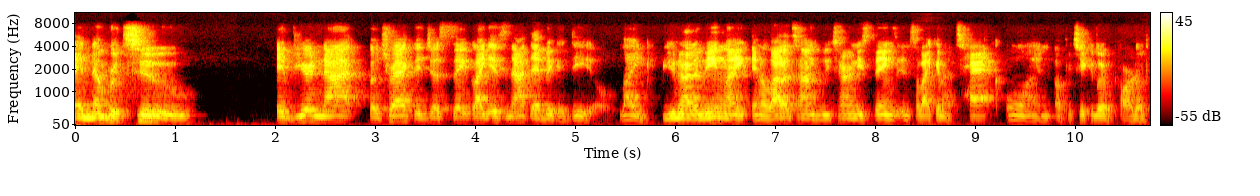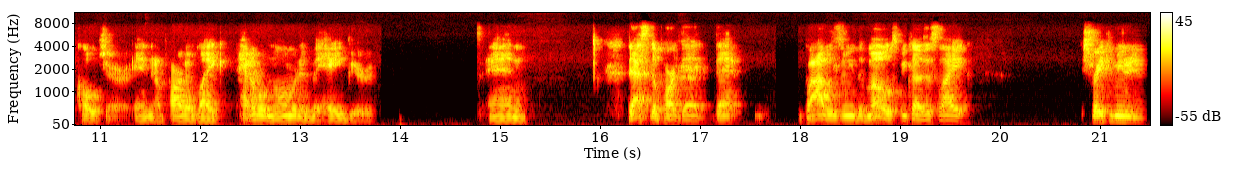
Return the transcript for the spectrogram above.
And number two, if you're not attracted, just say like it's not that big a deal. Like, you know what I mean? Like, and a lot of times we turn these things into like an attack on a particular part of culture and a part of like heteronormative behavior. And that's the part that that bothers me the most because it's like straight community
